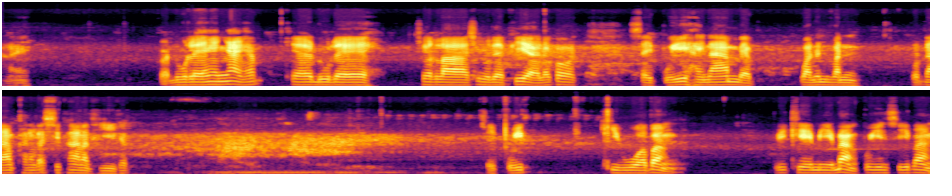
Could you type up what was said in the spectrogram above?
หาย ก็ดูแลง่าย ๆ ครับ แค่ดูแลเชื้อราช่วยดูแลเพี้ย แล้วก็ใส่ปุ๋ยให้น้ำแบบวันเป็นวันรดน้ำครั้งละสิบห้านาทีครับ ใส่ปุ๋ยขี้วัวบ้าง ปุ๋ยเคมีบ้าง ปุ๋ยอินทรีย์บ้าง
